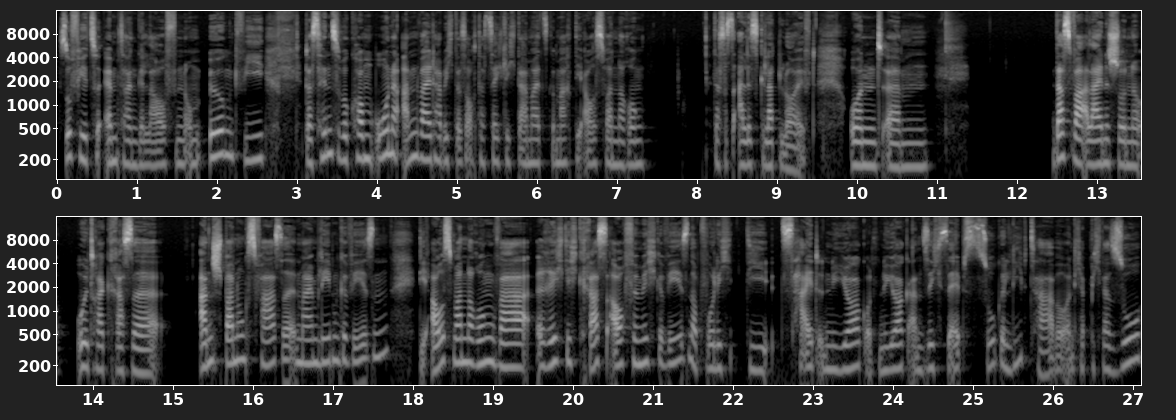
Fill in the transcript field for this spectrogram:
so viel zu Ämtern gelaufen, um irgendwie das hinzubekommen. Ohne Anwalt habe ich das auch tatsächlich damals gemacht, die Auswanderung, dass das alles glatt läuft. Und ähm, das war alleine schon eine ultra krasse Anspannungsphase in meinem Leben gewesen. Die Auswanderung war richtig krass auch für mich gewesen, obwohl ich die Zeit in New York und New York an sich selbst so geliebt habe und ich habe mich da so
